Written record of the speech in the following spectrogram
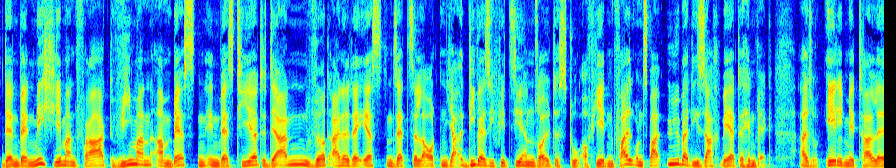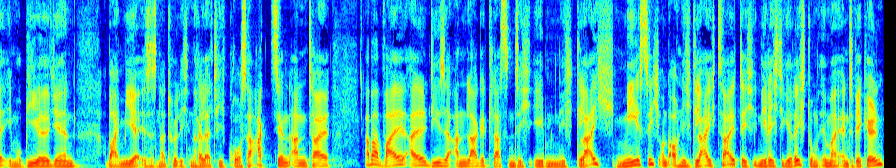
denn wenn mich jemand fragt, wie man am besten investiert, dann wird einer der ersten Sätze lauten, ja, diversifizieren solltest du auf jeden Fall und zwar über die Sachwerte hinweg. Also Edelmetalle, Immobilien. Bei mir ist es natürlich ein relativ großer Aktienanteil. Aber weil all diese Anlageklassen sich eben nicht gleichmäßig und auch nicht gleichzeitig in die richtige Richtung immer entwickeln,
